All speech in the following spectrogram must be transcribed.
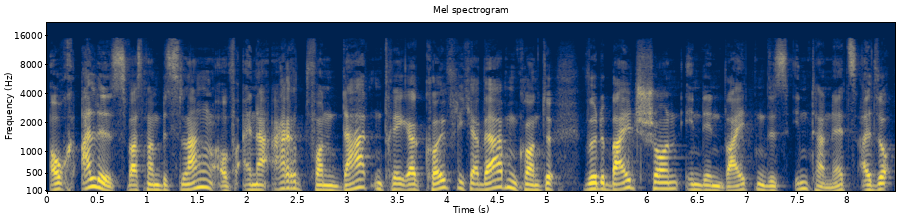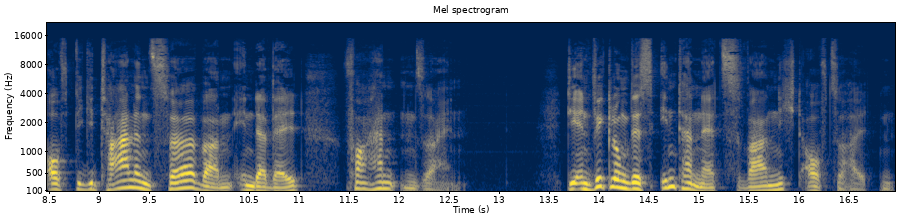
auch alles, was man bislang auf einer Art von Datenträger käuflich erwerben konnte, würde bald schon in den Weiten des Internets, also auf digitalen Servern in der Welt, vorhanden sein. Die Entwicklung des Internets war nicht aufzuhalten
